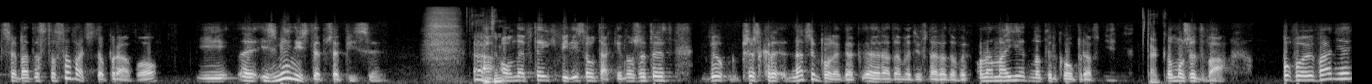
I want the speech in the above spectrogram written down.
trzeba dostosować to prawo i, i zmienić te przepisy. A one w tej chwili są takie, no że to jest. Przecież na czym polega Rada Mediów Narodowych? Ona ma jedno tylko uprawnienie. Tak. No może dwa. Powoływanie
